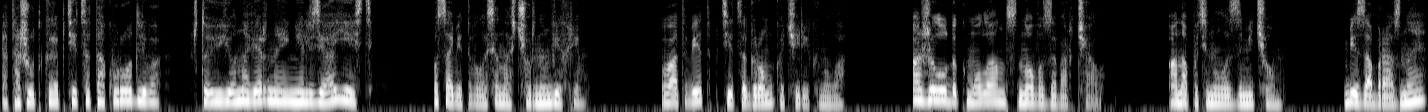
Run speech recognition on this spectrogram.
«Эта жуткая птица так уродлива, что ее, наверное, нельзя есть», — посоветовалась она с черным вихрем. В ответ птица громко чирикнула. А желудок Мулан снова заворчал. Она потянулась за мечом. «Безобразное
